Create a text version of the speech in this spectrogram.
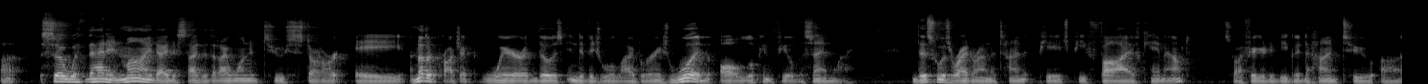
Uh, so with that in mind, I decided that I wanted to start a another project where those individual libraries would all look and feel the same way. This was right around the time that PHP 5 came out, so I figured it'd be a good time to uh,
